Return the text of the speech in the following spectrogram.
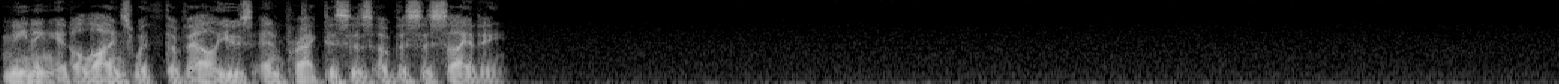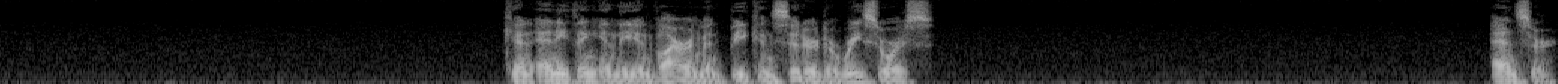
meaning it aligns with the values and practices of the society. Can anything in the environment be considered a resource? Answer.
